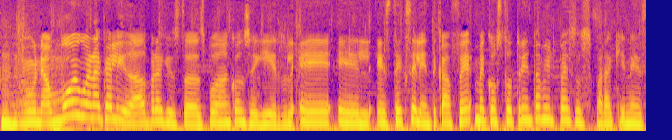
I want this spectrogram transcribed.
Una muy buena calidad para que ustedes puedan conseguir eh, este excelente café. Me costó 30 mil pesos para quienes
